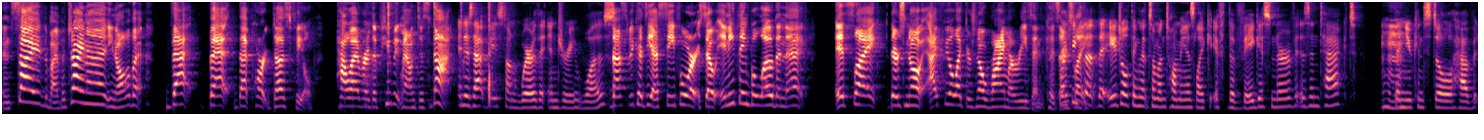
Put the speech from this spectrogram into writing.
inside my vagina, you know, all that that that that part does feel. However, the pubic mound does not. and is that based on where the injury was? That's because yeah, C four. So anything below the neck, it's like there's no. I feel like there's no rhyme or reason because I there's think like that the age old thing that someone told me is like if the vagus nerve is intact, Mhm. then you can still have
